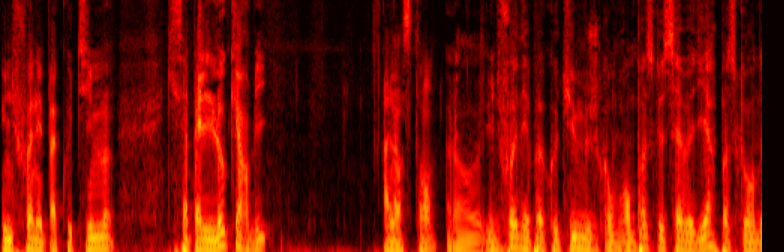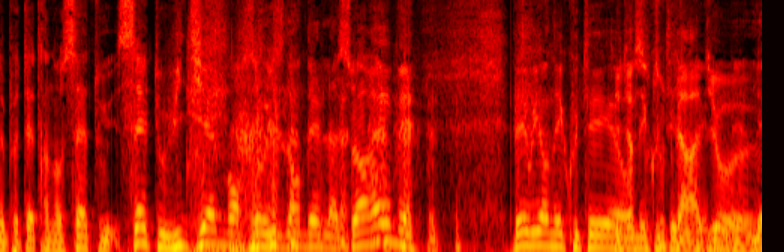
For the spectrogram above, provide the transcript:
une fois n'est pas coutume, qui s'appelle Lockerbie. À l'instant. Alors, une fois n'est pas coutume, je comprends pas ce que ça veut dire parce qu'on est peut-être à nos 7 ou, 7 ou 8e morceau islandais de la soirée, mais, mais oui, on écoutait, on écoutait la radio, le-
